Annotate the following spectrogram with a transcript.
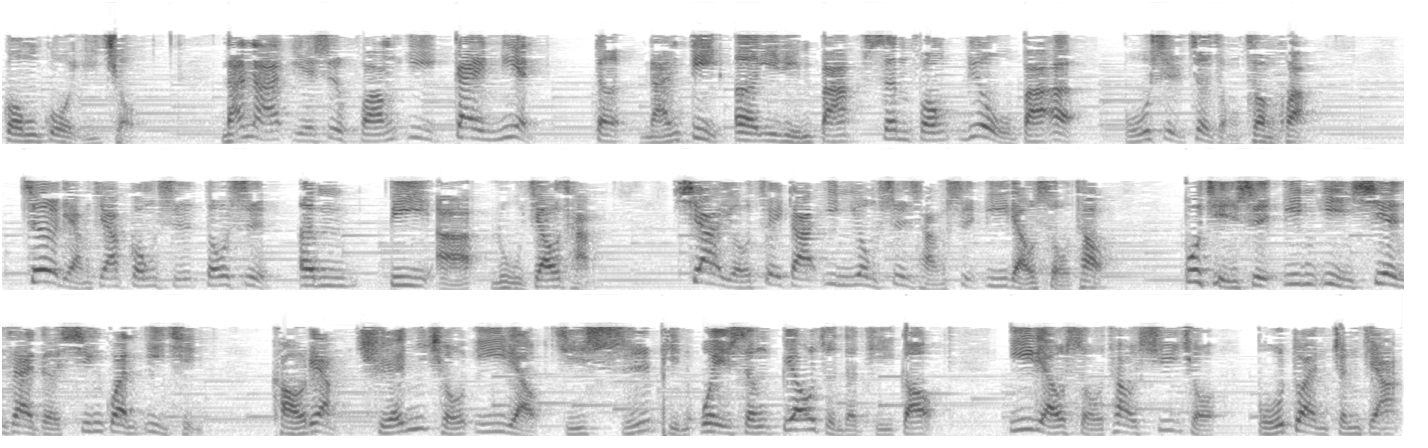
供过于求。南亚也是防疫概念的南帝二一零八、深丰六五八二，不是这种状况。这两家公司都是 NBR 乳胶厂，下游最大应用市场是医疗手套，不仅是因应现在的新冠疫情，考量全球医疗及食品卫生标准的提高，医疗手套需求不断增加，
